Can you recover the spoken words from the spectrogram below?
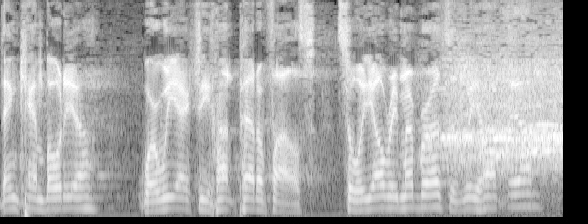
then Cambodia, where we actually hunt pedophiles. So will y'all remember us as we hunt them?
